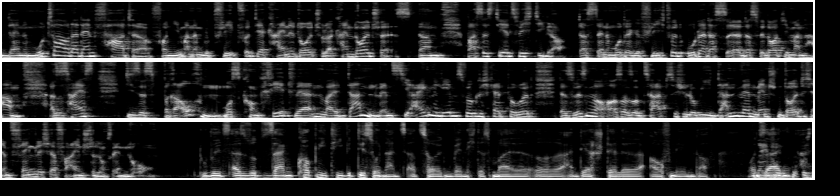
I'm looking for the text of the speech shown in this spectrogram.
deine Mutter oder dein Vater von jemandem gepflegt wird, der keine Deutsche oder kein Deutscher ist. Ähm, was ist dir jetzt wichtiger, dass deine Mutter gepflegt wird oder dass, äh, dass wir dort jemanden haben? Also das heißt, dieses Brauchen muss konkret werden, weil dann, wenn es die eigene Lebenswirklichkeit berührt, das wissen wir auch aus der Sozialpsychologie, dann werden Menschen deutlich empfänglicher für Einstellungsänderungen. Du willst also sozusagen kognitive Dissonanz erzeugen, wenn ich das mal äh, an der Stelle aufnehmen darf. Und nee, sagen, ich,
